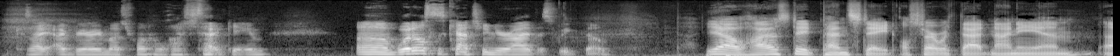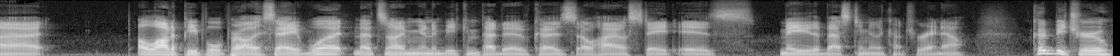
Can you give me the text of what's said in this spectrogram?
I, I, very much want to watch that game. Um, what else is catching your eye this week, though? Yeah, Ohio State, Penn State. I'll start with that 9 a.m. Uh, a lot of people will probably say, "What? That's not even going to be competitive because Ohio State is maybe the best team in the country right now." Could be true.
